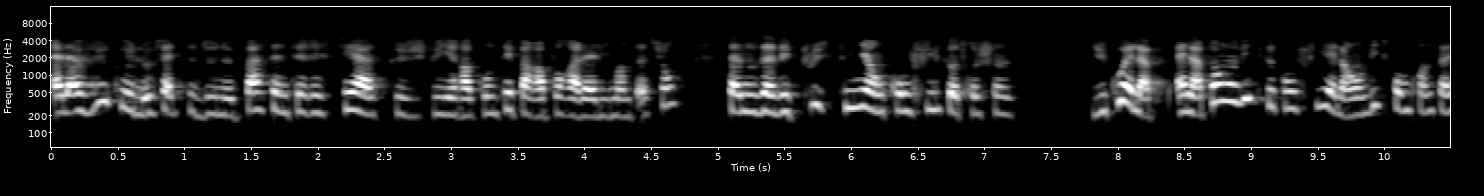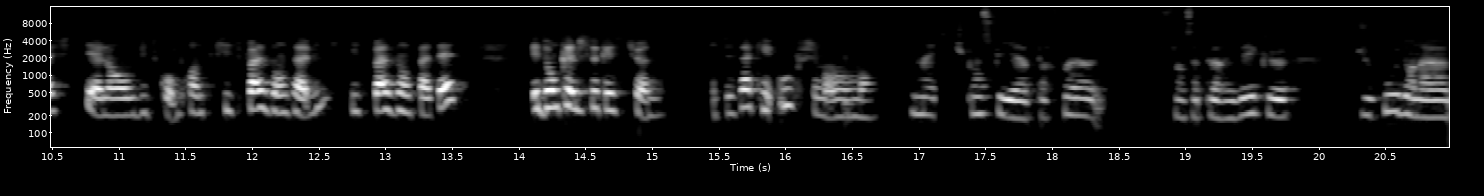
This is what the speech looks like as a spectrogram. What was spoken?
elle a vu que le fait de ne pas s'intéresser à ce que je lui ai raconté par rapport à l'alimentation ça nous avait plus mis en conflit qu'autre chose du coup elle a elle a pas envie de ce conflit elle a envie de comprendre sa fille elle a envie de comprendre ce qui se passe dans sa vie ce qui se passe dans sa tête et donc elle se questionne et c'est ça qui est ouf chez ma maman ouais. Je pense qu'il y a parfois, enfin ça peut arriver que du coup dans la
